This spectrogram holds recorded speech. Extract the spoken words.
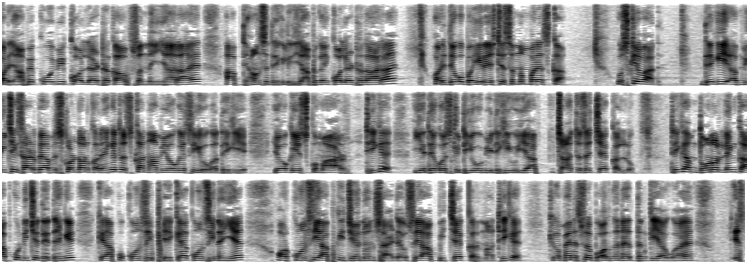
और यहाँ पे कोई भी कॉल लेटर का ऑप्शन नहीं आ रहा है। आप ध्यान से देख लीजिए, यहाँ पे कहीं कॉल लेटर का आ रहा है। और देखो, वही रजिस्ट्रेशन नंबर है इसका। उसके बाद देखिए, अब नीचे की साइड पे आप स्क्रॉल डाउन करेंगे तो इसका नाम योगेश ही होगा, देखिए। योगेश कुमार, ठीक है? ये देखो, इसकी डी लिखी हुई है, आप चाहें तो इसे चेक कर लो। ठीक है, हम दोनों लिंक आपको नीचे दे देंगे कि आपको कौन सी फेक है, कौन सी नहीं है और कौन सी आपकी जेनुअन साइड है। उसे आप भी चेक करना, ठीक है? क्योंकि मैंने इस पर बहुत अध्ययन किया हुआ है। इस,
